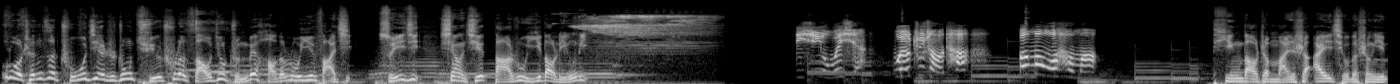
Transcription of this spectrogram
洛尘自储物戒指中取出了早就准备好的录音法器，随即向其打入一道灵力。李欣有危险，我要去找他，帮帮我好吗？听到这满是哀求的声音，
